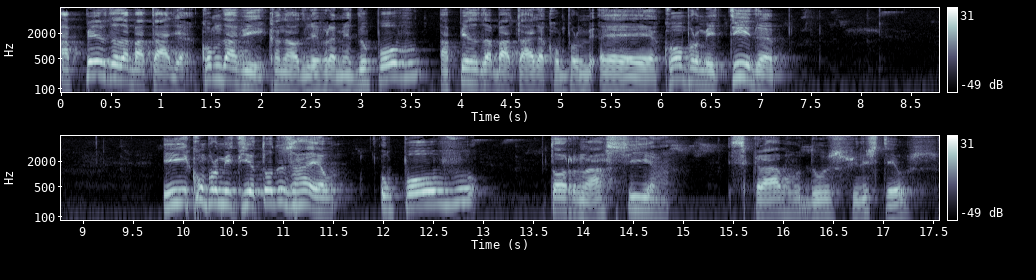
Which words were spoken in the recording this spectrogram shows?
a perda da batalha, como Davi, canal de livramento do povo, a perda da batalha é, comprometida e comprometia todo Israel. O povo tornasse escravo dos filisteus.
